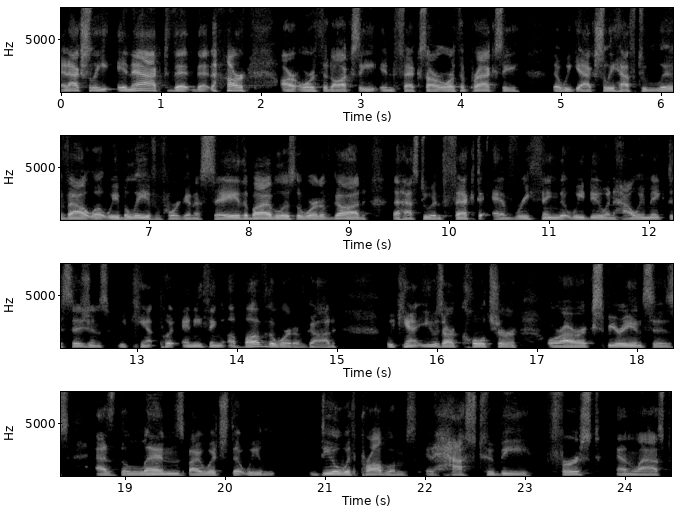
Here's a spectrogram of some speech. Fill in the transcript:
and actually enact that that our our orthodoxy infects our orthopraxy that we actually have to live out what we believe. If we're going to say the bible is the word of god that has to infect everything that we do and how we make decisions we can't put anything above the word of god. We can't use our culture or our experiences as the lens by which that we deal with problems. It has to be first and last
